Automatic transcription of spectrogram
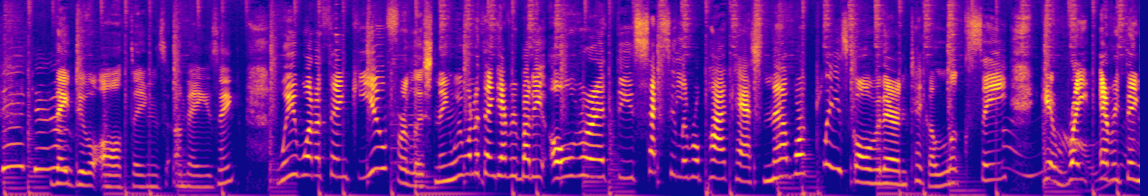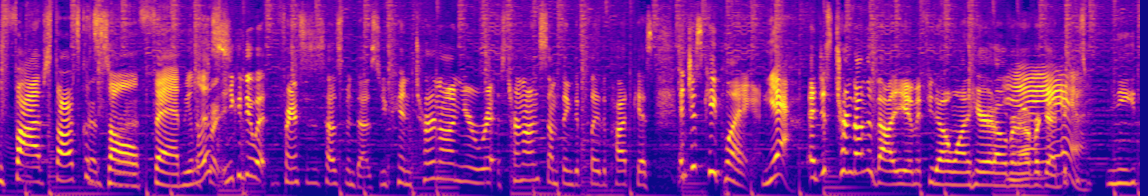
Thank you. They do all things amazing. We want to thank you for listening. We want to thank everybody over at the Sexy Liberal Podcast Network. Please go over there and take a look see. Oh, Get rate everything five stars because it's all fabulous. Right. You can do what Frances's husband does. You can turn on your turn on something to play the podcast and just keep playing it. Yeah. And just turn down the volume if you don't want to hear it over and over again Yeah. because need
